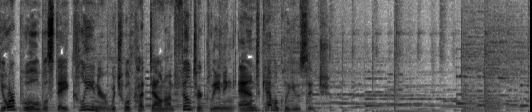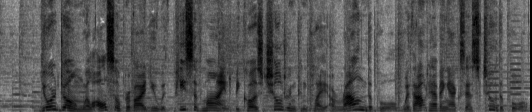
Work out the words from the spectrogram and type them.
Your pool will stay cleaner, which will cut down on filter cleaning and chemical usage. Your dome will also provide you with peace of mind because children can play around the pool without having access to the pool.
